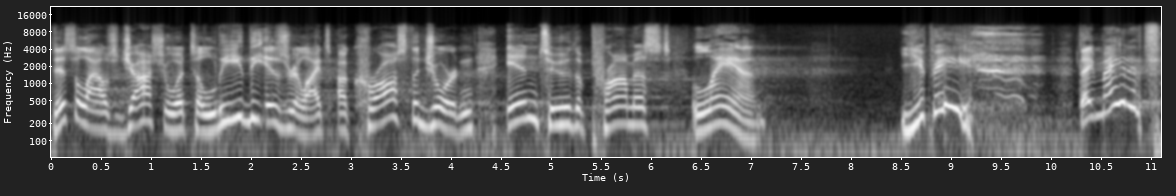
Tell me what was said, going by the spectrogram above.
This allows Joshua to lead the Israelites across the Jordan into the promised land. Yippee! they made it.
